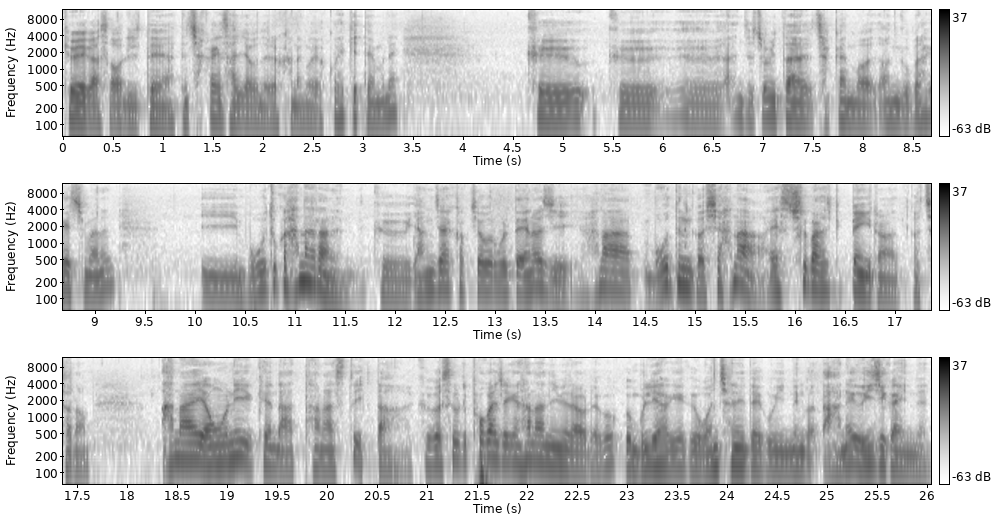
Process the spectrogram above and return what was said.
교회 가서 어릴 때 하여튼 착하게 살려고 노력하는 거였고 했기 때문에 그, 그, 어, 이제 좀 이따 잠깐 뭐 언급을 하겠지만은 이 모두가 하나라는 그 양자역학적으로 볼 때 에너지 하나 모든 것이 하나에서 출발해서 빅뱅이 일어난 것처럼 하나의 영혼이 이렇게 나타날 수도 있다. 그것을 우리 포괄적인 하나님이라고 그러고 그 물리학의 그 원천이 되고 있는 것 안에 의지가 있는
